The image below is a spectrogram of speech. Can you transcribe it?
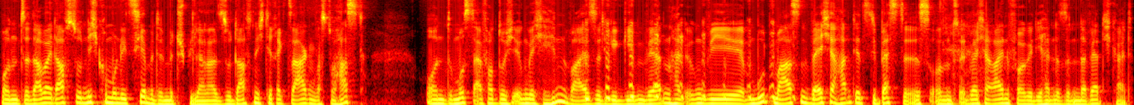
Und äh, dabei darfst du nicht kommunizieren mit den Mitspielern. Also du darfst nicht direkt sagen, was du hast. Und du musst einfach durch irgendwelche Hinweise, die gegeben werden, halt irgendwie mutmaßen, welche Hand jetzt die beste ist und in welcher Reihenfolge die Hände sind in der Wertigkeit.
